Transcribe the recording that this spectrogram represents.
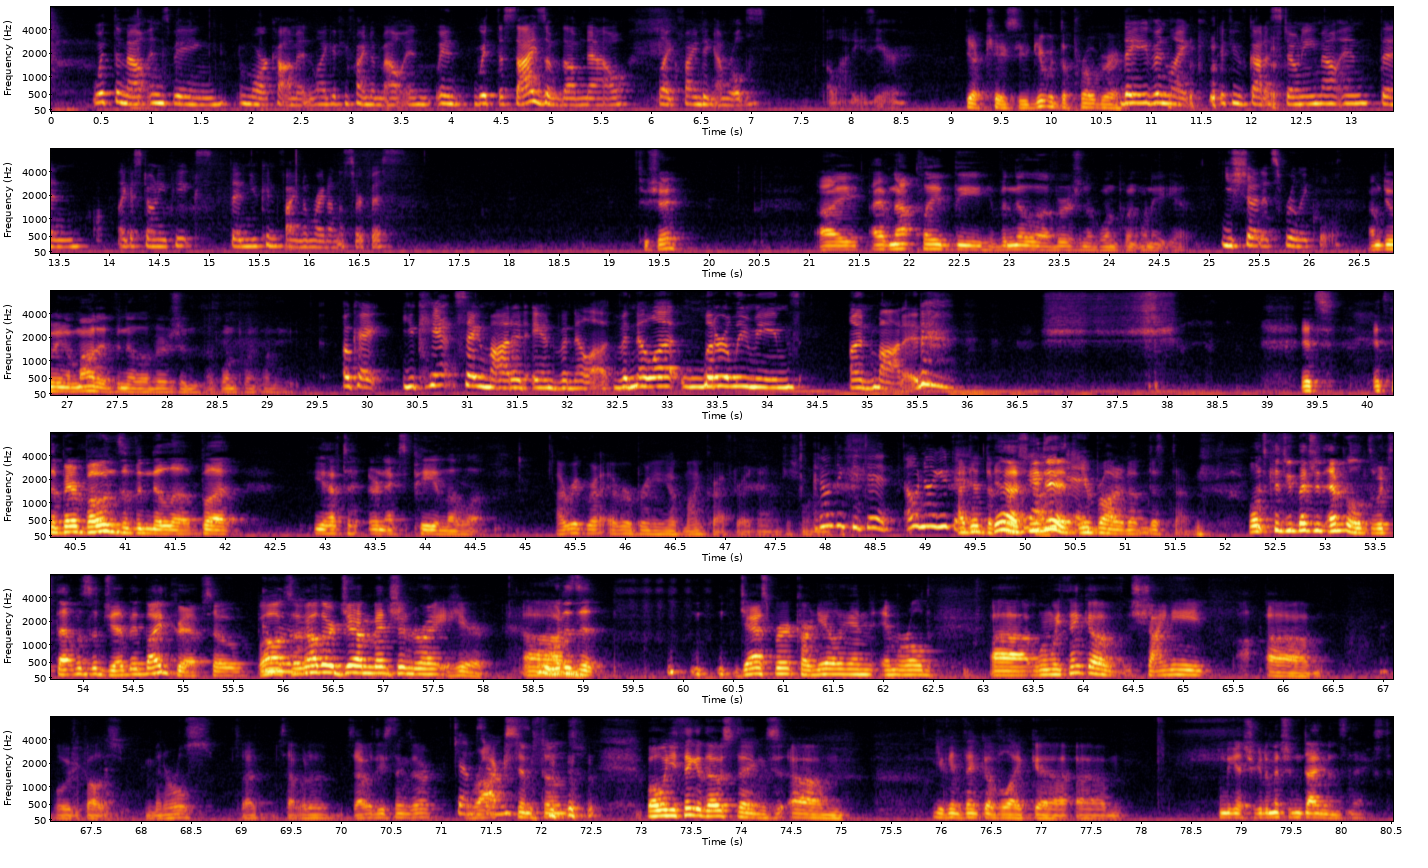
With the mountains being more common, like if you find a mountain in, with the size of them now, like finding emeralds a lot easier. Yeah, Casey, get with the program. They even like if you've got a stony mountain, then like a stony peaks, then you can find them right on the surface. Touche. I I have not played the vanilla version of 1.18 yet. You should. It's really cool. I'm doing a modded vanilla version of 1.18. Okay, you can't say modded and vanilla. Vanilla literally means unmodded. It's it's the bare bones of vanilla, but you have to earn XP and level up. I regret ever bringing up Minecraft right now. I Just I don't think you did. Oh no, you did. I did the Yes, first you time. did. You brought it up this time. Well, it's because you mentioned emeralds, which that was a gem in Minecraft. So, Well, it's another gem mentioned right here. Ooh, what Um, is it? Jasper, carnelian, emerald. Uh, when we think of shiny, uh, what would you call this? Minerals? Is that is that what a, is that what these things are? Gemstones. Rocks. Gemstones. Well, when you think of those things, um, you can think of like uh, um, Let me guess, you're gonna mention diamonds next.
